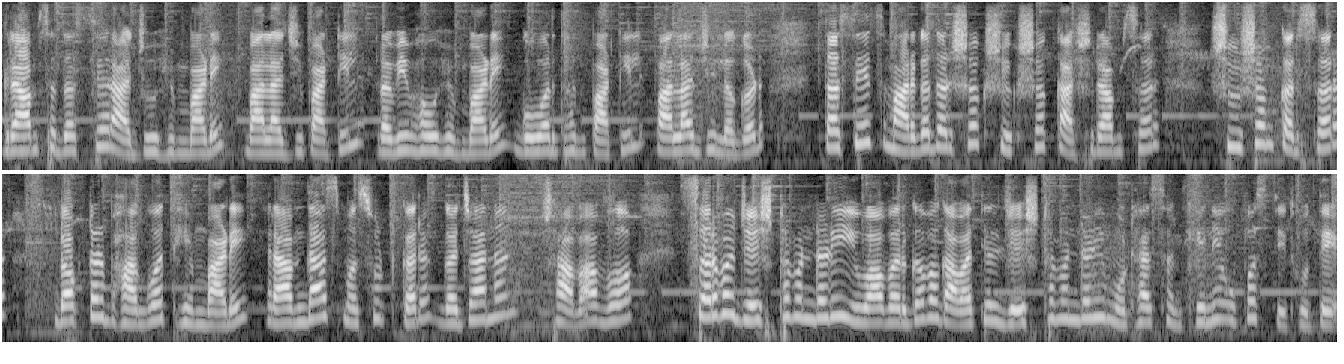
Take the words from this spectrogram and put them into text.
ग्राम सदस्य राजू हिंबाडे बालाजी पाटील रविभाऊ हिंबाडे गोवर्धन पाटील बालाजी लगड तसेच मार्गदर्शक शिक्षक Kashiram sir Shivshankar sir doctor Bhagwat Hembade Ramdas Masutkar Gajanan Chhava व सर्व ज्येष्ठ मंडळी युवा वर्ग व गावातील ज्येष्ठ मंडळी मोठ्या संख्येने उपस्थित होते.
